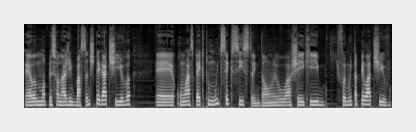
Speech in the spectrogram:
ela numa personagem bastante negativa, é, com um aspecto muito sexista. Então eu achei que foi muito apelativo.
